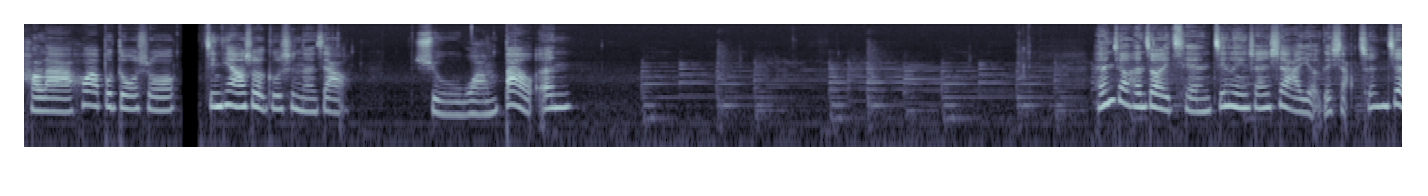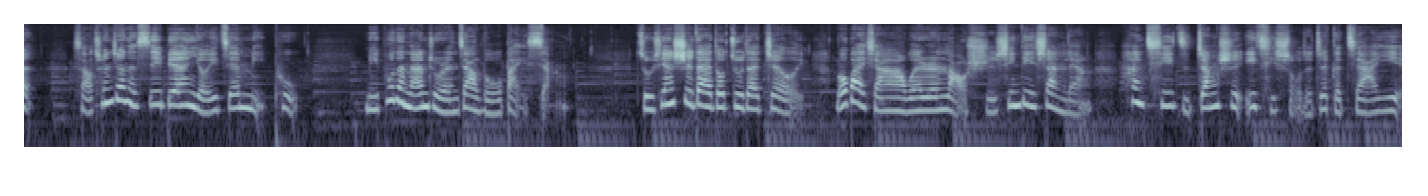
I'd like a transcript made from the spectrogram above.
好啦，话不多说，今天要说的故事呢，叫《鼠王报恩》。很久很久以前，金陵山下有个小村镇，小村镇的西边有一间米铺，米铺的男主人叫罗百祥。祖先世代都住在这里。罗百祥啊，为人老实，心地善良，和妻子张氏一起守着这个家业。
